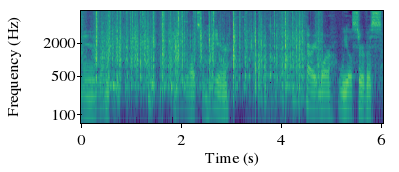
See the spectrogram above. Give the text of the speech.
And what's in here. Alright, more wheel service.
